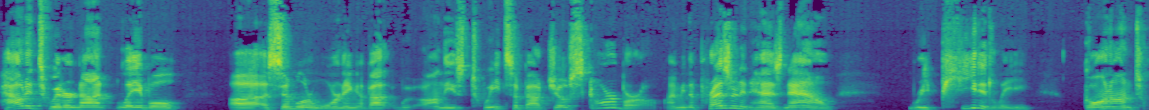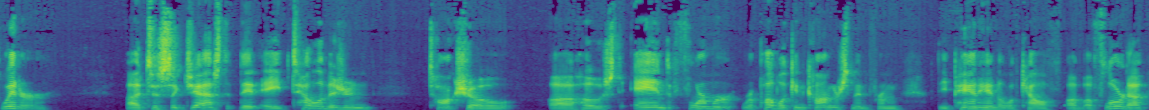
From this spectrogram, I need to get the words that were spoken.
how did Twitter not label uh, a similar warning about on these tweets about Joe Scarborough? I mean, the president has now repeatedly gone on Twitter uh, to suggest that a television talk show uh, host and former Republican congressman from the Panhandle of, Calif- of, of Florida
